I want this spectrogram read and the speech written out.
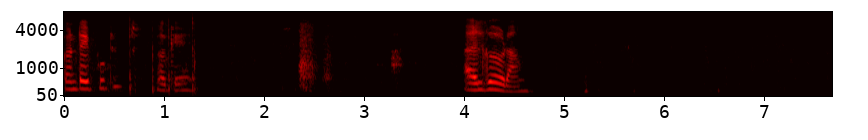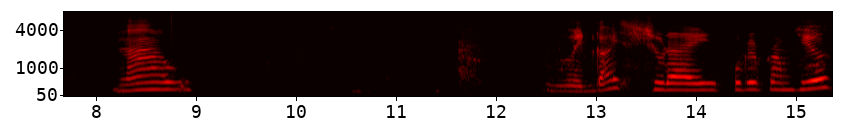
Can't i put it? Okay. I'll go down. Now. Wait guys. Should i put it from here?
